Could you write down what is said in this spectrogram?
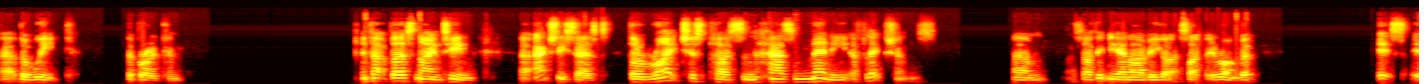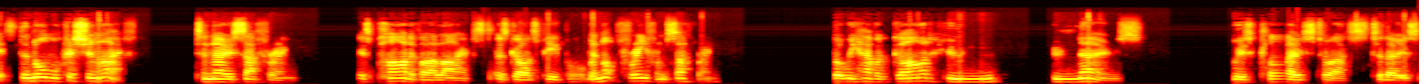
uh, the weak, the broken. In fact, verse 19 uh, actually says, the righteous person has many afflictions. Um, so I think the NIV got that slightly wrong, but it's, it's the normal Christian life to know suffering. It's part of our lives as God's people. We're not free from suffering, but we have a God who, who knows, who is close to us, to those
